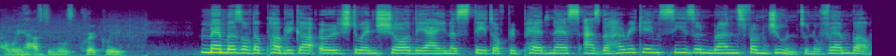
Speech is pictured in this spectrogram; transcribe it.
and we have to move quickly. Members of the public are urged to ensure they are in a state of preparedness as the hurricane season runs from June to November.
